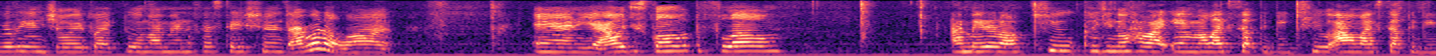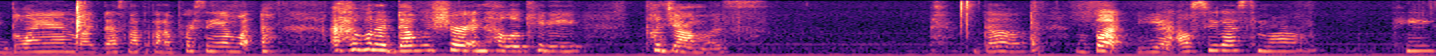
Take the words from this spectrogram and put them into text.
really enjoyed like doing my manifestations. I wrote a lot. And yeah, I was just going with the flow. I made it all cute because you know how I am. I like stuff to be cute. I don't like stuff to be bland. Like that's not the kind of person I am. Like I have on a double shirt and Hello Kitty pajamas. Duh. But yeah, I'll see you guys tomorrow. Peace.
